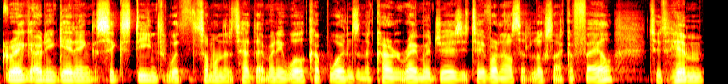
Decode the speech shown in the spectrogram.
Greg only getting 16th with someone that's had that many World Cup wins in the current Rainbow jersey to everyone else that looks like a fail. To him,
